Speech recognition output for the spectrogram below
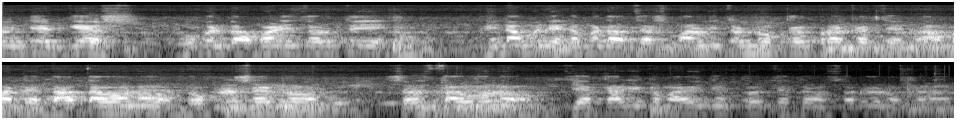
ઇન્ડિયન ગેસ ભૂપેન ગાભાણી તરફથી વિનામૂલ્યે નંબરના ચશ્મા વિતરણનો કેમ્પ છે. આ માટે દાતાઓનો, ડૉક્ટર સાહેબનો, સંસ્થાઓનો જે કાર્યક્રમ આયોજન કર્યો છે, તેનો સર્વેનો કરાર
